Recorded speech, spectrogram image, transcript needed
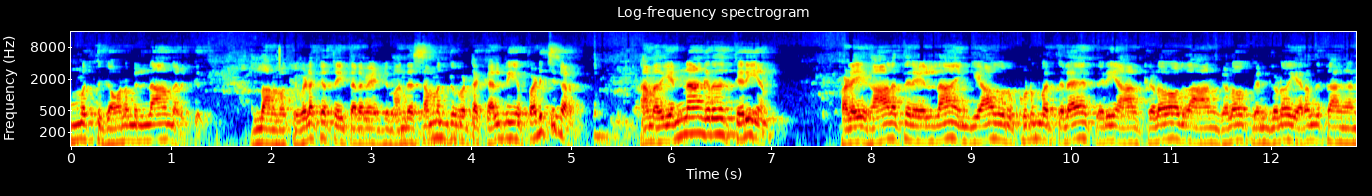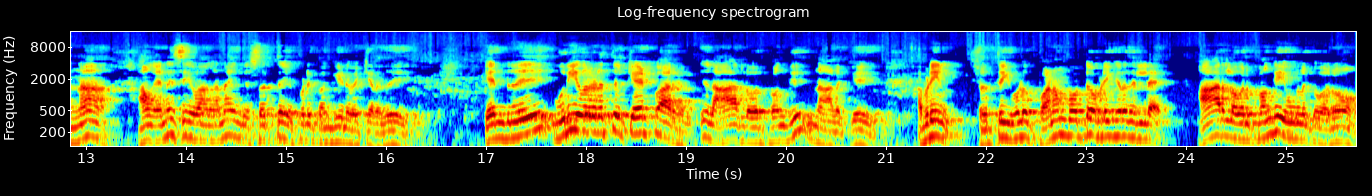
உம்மத்து கவனமில்லாமல் இருக்குது எல்லாம் நமக்கு விளக்கத்தை தர வேண்டும். அந்த சம்பந்தப்பட்ட கல்வியை படிச்சுக்கணும். நம்ம அது என்னங்கிறது தெரியும். பழைய காலத்தில் எல்லாம் எங்கேயாவது ஒரு குடும்பத்தில் பெரிய ஆட்களோ அல்லது ஆண்களோ பெண்களோ இறந்துட்டாங்கன்னா அவங்க என்ன செய்வாங்கன்னா இந்த சொத்தை எப்படி பங்கீடு வைக்கிறது என்று உரியவர்களிடத்தில் கேட்பார்கள். இதில் ஆறில் ஒரு பங்கு நாளுக்கு அப்படின்னு சொத்தை இவ்வளோ பணம் போட்டு அப்படிங்கிறது இல்லை. ஆறில் ஒரு பங்கு இவங்களுக்கு வரும்.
